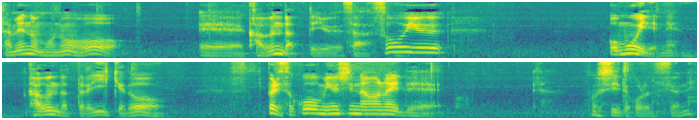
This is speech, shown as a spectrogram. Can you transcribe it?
ためのものを、えー買うんだっていうさそういう思いでね買うんだったらいいけどぱりそこを見失わないで欲しいところですよね。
